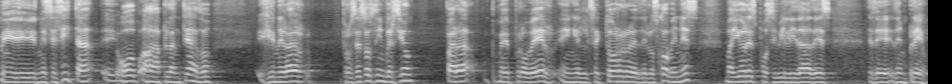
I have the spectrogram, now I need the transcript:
eh, necesita eh, o ha planteado generar procesos de inversión para eh, proveer en el sector de los jóvenes mayores posibilidades de, empleo.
